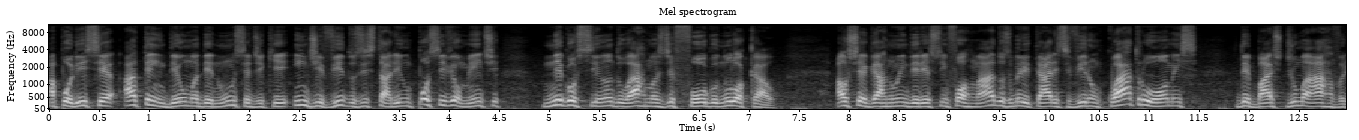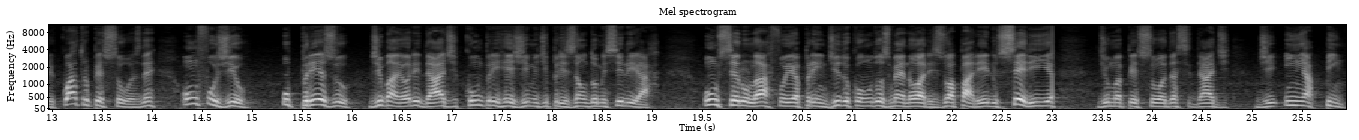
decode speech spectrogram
A polícia atendeu uma denúncia de que indivíduos estariam possivelmente negociando armas de fogo no local. Ao chegar no endereço informado, os militares viram quatro homens debaixo de uma árvore. Quatro pessoas, né? Um fugiu. O preso de maior idade cumpre regime de prisão domiciliar. Um celular foi apreendido com um dos menores. O aparelho seria de uma pessoa da cidade de Inhapim.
